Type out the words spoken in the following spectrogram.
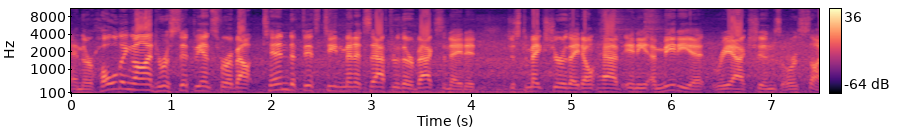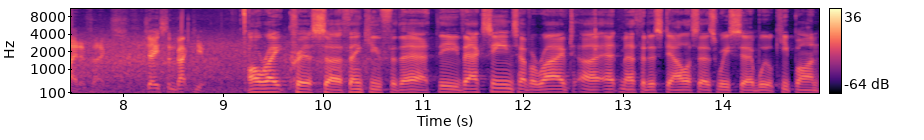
And they're holding on to recipients for about 10 to 15 minutes after they're vaccinated just to make sure they don't have any immediate reactions or side effects. Jason, back to you. All right, Chris, uh, thank you for that. The vaccines have arrived uh, at Methodist Dallas, as we said. We'll keep on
